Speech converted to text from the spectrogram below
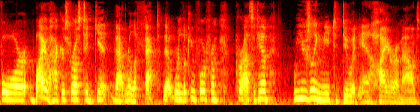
for biohackers, for us to get that real effect that we're looking for from piracetam, we usually need to do it in higher amounts.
